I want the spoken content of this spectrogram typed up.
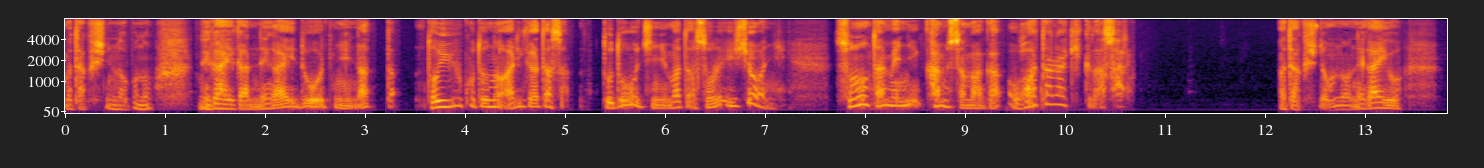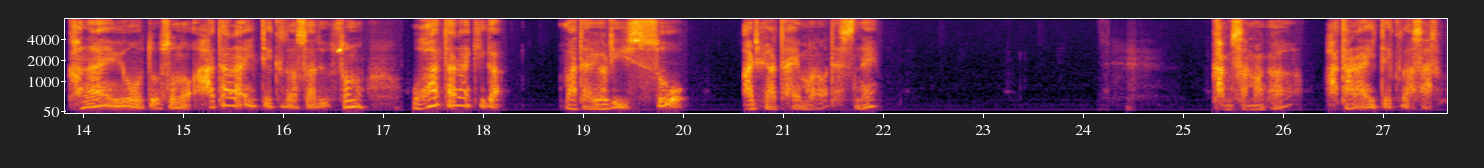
私のこの願いが願い通りになったということのありがたさ。と同時にまたそれ以上にそのために神様がお働きくださる。私どもの願いを叶えようとその働いてくださるそのお働きがまたより一層ありがたいものですね。神様が働いてくださる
